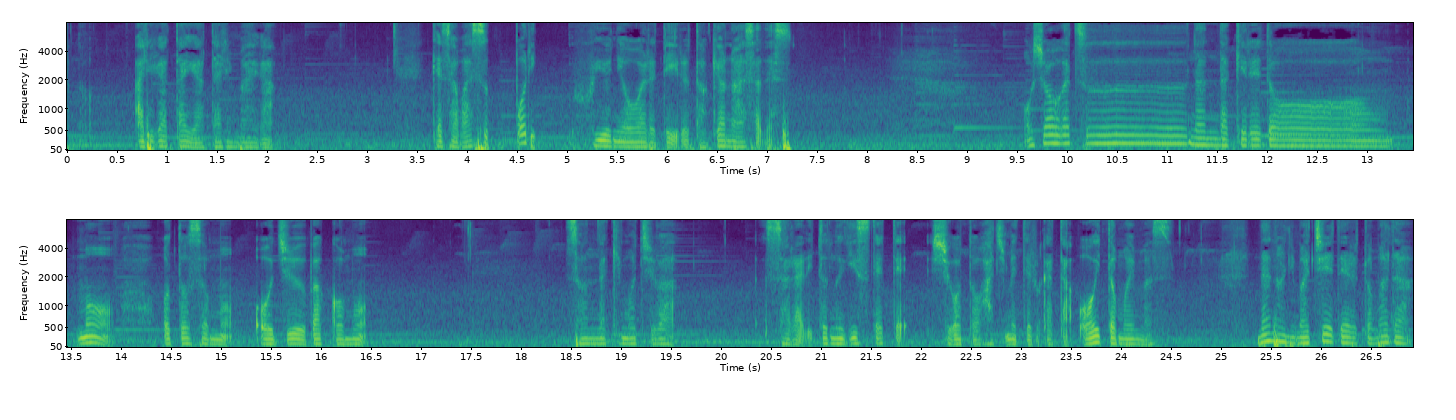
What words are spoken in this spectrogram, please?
そのありがたい当たり前が今朝はすっぽり冬に覆われている東京の朝です。お正月なんだけれどもうおとそもお重箱もそんな気持ちはさらりと脱ぎ捨てて仕事を始めてる方多いと思います。なのに街へ出るとまだ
